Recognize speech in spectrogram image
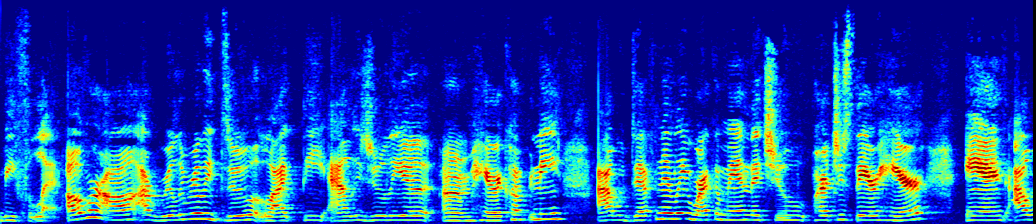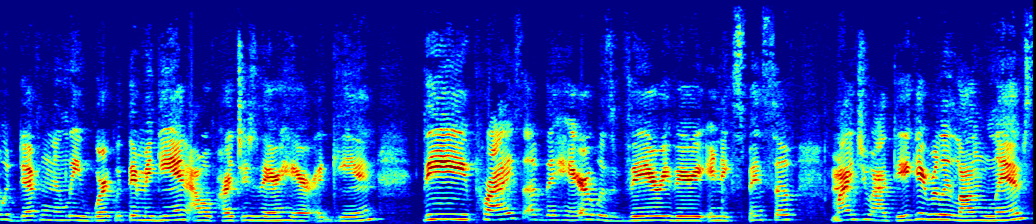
be flat. Overall, I really, really do like the Ali Julia um, hair company. I would definitely recommend that you purchase their hair and I would definitely work with them again. I will purchase their hair again. The price of the hair was very, very inexpensive. Mind you, I did get really long lengths.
